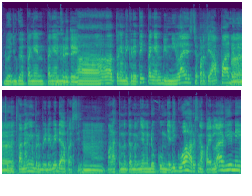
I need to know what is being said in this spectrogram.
gua juga pengen pengen Dikritik. eh, pengen dikritik pengen dinilai seperti apa dengan Ah. sudut pandang yang berbeda-beda pasti. Hmm. malah teman-temannya ngedukung. Jadi gua harus ngapain lagi nih?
